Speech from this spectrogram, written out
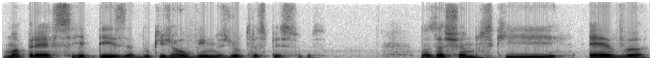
uma pré-certeza do que já ouvimos de outras pessoas. Nós achamos que Eva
